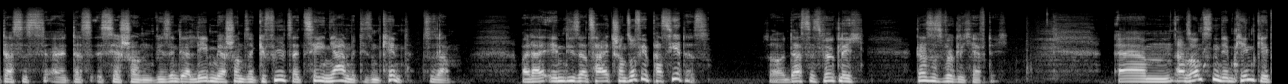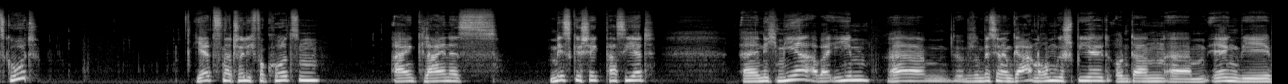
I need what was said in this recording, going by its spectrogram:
das, ist, äh, das ist ja schon, wir sind ja, leben ja schon seit, gefühlt seit zehn Jahren mit diesem Kind zusammen. Weil da in dieser Zeit schon so viel passiert ist. So, das ist wirklich, das ist wirklich heftig. Ähm, ansonsten, dem Kind geht's gut. Jetzt natürlich vor kurzem ein kleines Missgeschick passiert. Äh, nicht mir, aber ihm. Äh, so ein bisschen im Garten rumgespielt und dann ähm, irgendwie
